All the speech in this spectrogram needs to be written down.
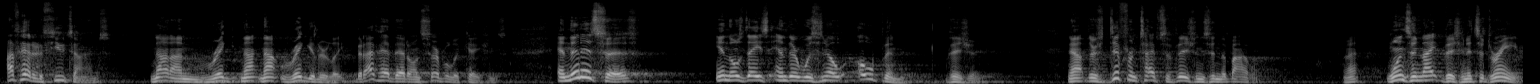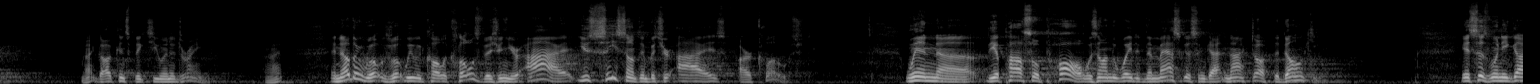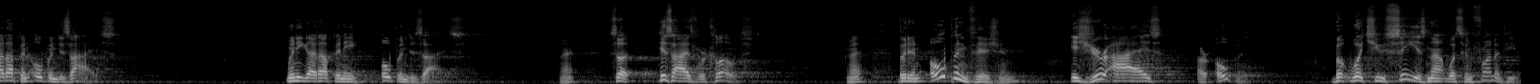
I've had it a few times, not, on reg- not, not regularly, but I've had that on several occasions. And then it says, in those days, and there was no open vision. Now, there's different types of visions in the Bible. Right? One's a night vision, it's a dream. Right? God can speak to you in a dream. Right? Another was what we would call a closed vision. Your eye, you see something, but your eyes are closed. When uh, the Apostle Paul was on the way to Damascus and got knocked off the donkey, it says when he got up and opened his eyes. When he got up and he opened his eyes. Right? So his eyes were closed right? But an open vision is your eyes are open, but what you see is not what's in front of you.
